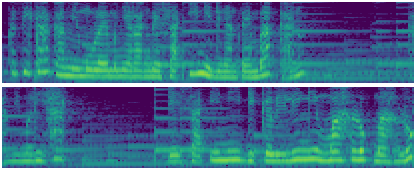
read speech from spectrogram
"Ketika kami mulai menyerang desa ini dengan tembakan, kami melihat desa ini dikelilingi makhluk-makhluk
